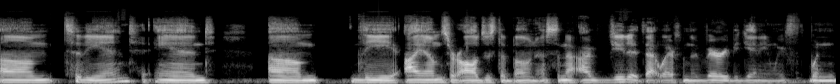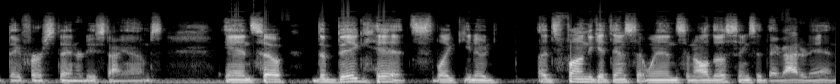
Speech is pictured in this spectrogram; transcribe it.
um, to the end. And um, the IMs are all just a bonus. And I've viewed it that way from the very beginning we, when they first introduced IMs. And so the big hits, like, you know, it's fun to get the instant wins and all those things that they've added in.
